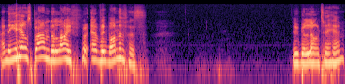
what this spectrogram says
And He has planned a life for every one of us who belong to Him.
